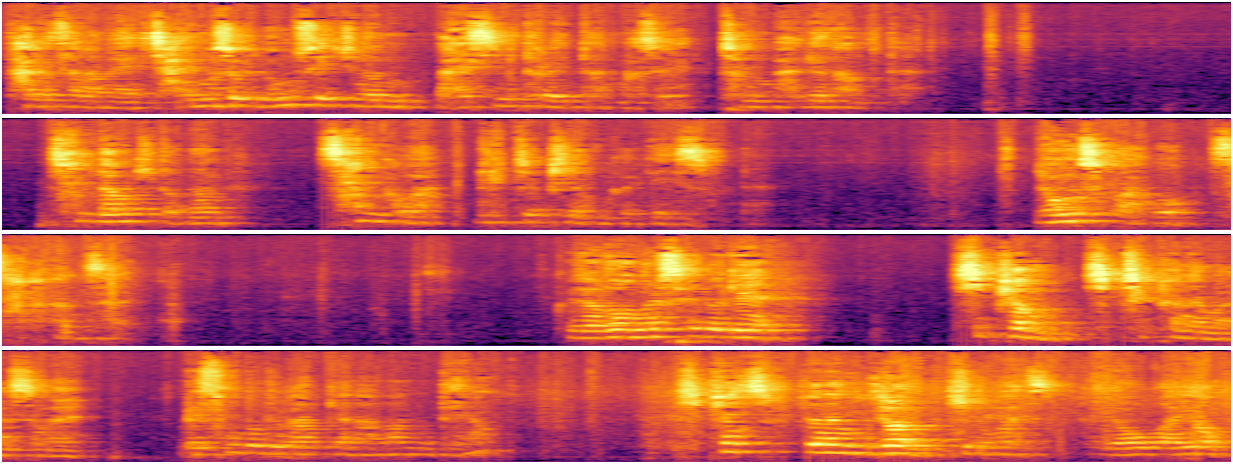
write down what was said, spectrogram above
다른 사람의 잘못을 용서해주는 말씀이 들어있다는 것을 저는 발견합니다. 참담 기도는 삶과 밀접히 연결되어 있습니다. 용서하고 사랑하는 삶이요. 그래서 오늘 새벽에 10편, 17편의 말씀을 우리 성도들과 함께 나눴는데요. 시편 10편은 이런 기도가 있습니다. 여호와여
